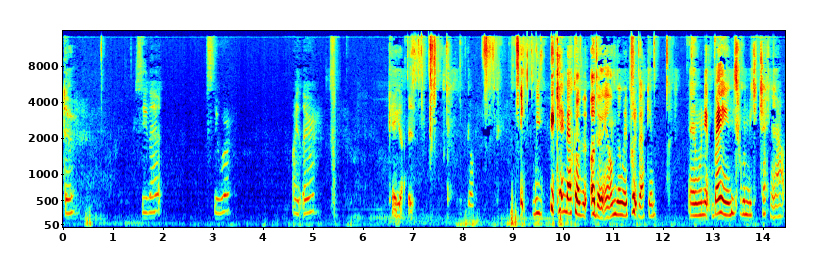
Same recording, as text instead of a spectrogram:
There. See that? See where? Right there. Okay, guys. Go. It, we, it came back on the other end, then we put it back in. And when it rains, we're to be checking it out.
